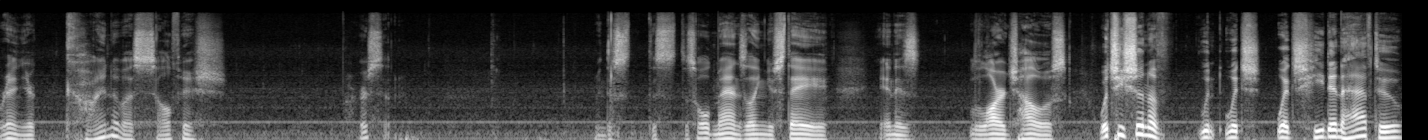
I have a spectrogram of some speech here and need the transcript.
Rin, you're kind of a selfish person. I mean, this this this old man's letting you stay in his large house, which he shouldn't have, which which he didn't have to,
